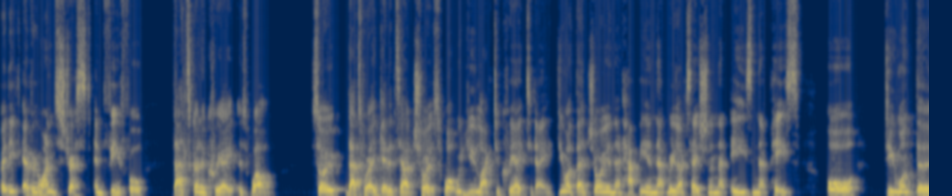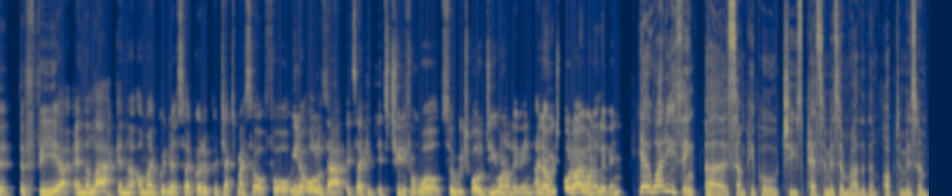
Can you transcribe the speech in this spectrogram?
But if everyone's stressed and fearful, that's going to create as well. So that's where I get it's our choice. What would you like to create today? Do you want that joy and that happy and that relaxation and that ease and that peace? Or do you want the the fear and the lack and the oh my goodness i've got to protect myself or you know all of that it's like it, it's two different worlds so which world do you want to live in i know which world i want to live in yeah, why do you think uh, some people choose pessimism rather than optimism?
